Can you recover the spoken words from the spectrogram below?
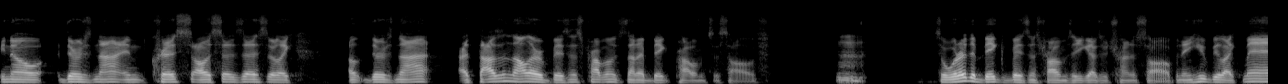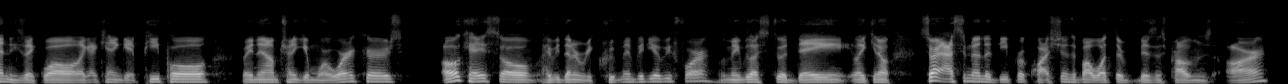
you know, there's not, and Chris always says this. They're like, uh, there's not a thousand dollar business problem. It's not a big problem to solve. Hmm. So what are the big business problems that you guys are trying to solve? And then he'd be like, man, he's like, well, like I can't get people right now. I'm trying to get more workers. Okay, so have you done a recruitment video before? Well, maybe let's do a day, like, you know, start asking them the deeper questions about what their business problems are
